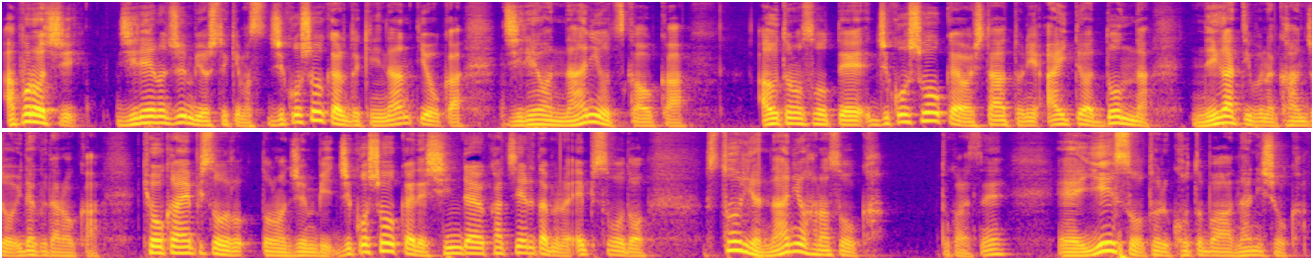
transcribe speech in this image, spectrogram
アプローチ、事例の準備をしておきます。自己紹介の時に何て言おうか、事例は何を使おうか。アウトの想定、自己紹介をした後に相手はどんなネガティブな感情を抱くだろうか、共感エピソードの準備、自己紹介で信頼を勝ち得るためのエピソード、ストーリーは何を話そうかとかですね、えー、イエスを取る言葉は何しようか、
